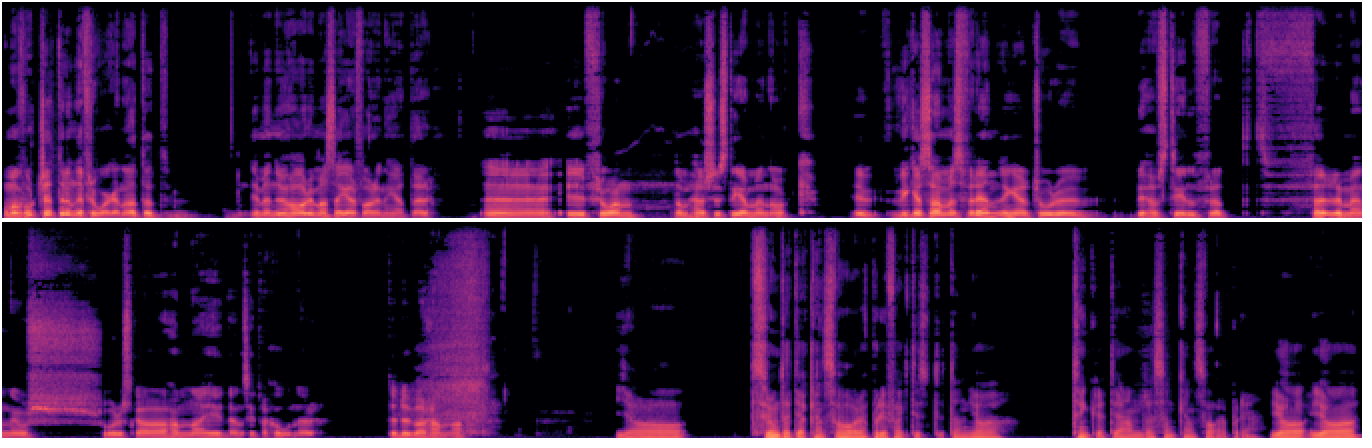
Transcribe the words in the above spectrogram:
Om man fortsätter den där frågan att, att ja, men nu har du massa erfarenheter eh, ifrån de här systemen och eh, vilka samhällsförändringar tror du behövs till för att färre människor ska hamna i den situationer där du har hamnat? Jag tror inte att jag kan svara på det faktiskt, utan jag tänker att det är andra som kan svara på det. Jag, jag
